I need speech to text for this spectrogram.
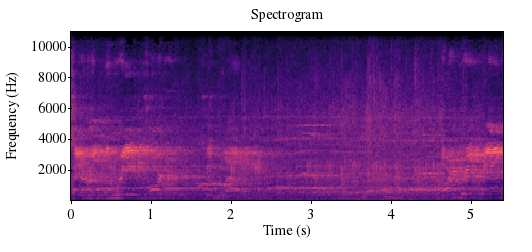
Sarah Marie Porter. Margaret Ann.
